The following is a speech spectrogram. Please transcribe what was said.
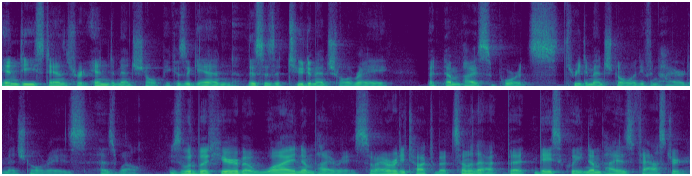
ND stands for n-dimensional because again, this is a two-dimensional array, but NumPy supports three-dimensional and even higher dimensional arrays as well. There's a little bit here about why NumPy arrays. So I already talked about some of that, but basically NumPy is faster,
